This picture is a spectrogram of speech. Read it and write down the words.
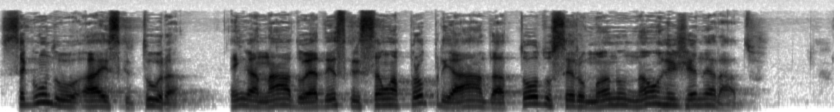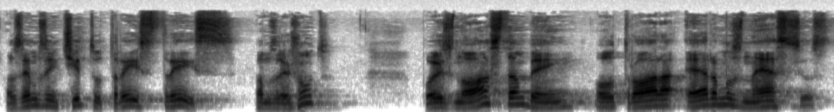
Segundo a Escritura, enganado é a descrição apropriada a todo ser humano não regenerado. Nós vemos em Tito 3,3. Vamos ler junto? Pois nós também, outrora, éramos nécios,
